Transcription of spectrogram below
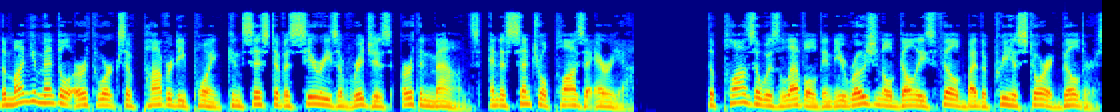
The monumental earthworks of Poverty Point consist of a series of ridges, earthen mounds, and a central plaza area. The plaza was leveled and erosional gullies filled by the prehistoric builders.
